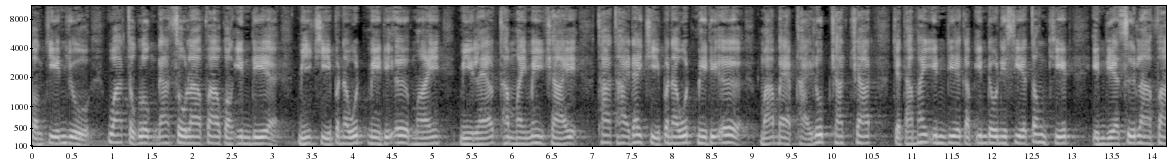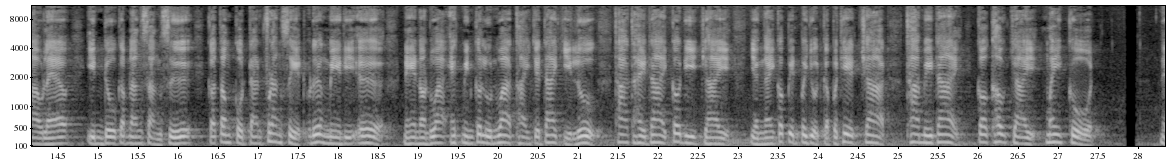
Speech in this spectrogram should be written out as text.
ของจีนอยู่ ว่าตกลงดาโซลาฟาวของอินเดีย มีขีปนาวุธเมดิเออร์ไหม มีแล้วทำไมไม่ใช้ ถ้าไทยได้ขีปนาวุธเมดิเออร์มาแบบถ่ายรูปชัดๆ จะทำให้อินเดียกับอินโดนีเซียต้องคิด อินเดียซื้อลาฟาวแล้ว อินโดกำลังสั่งซื้อ ก็ต้องกดดันฝรั่งเศสเรื่องเมดิเออร์แน่นอนว่าแอดมินก็ลุ้นว่าไทยจะได้กี่ลูก ถ้าไทยได้ก็ดีใจ ยังไงก็เป็นประโยชน์กับประเทศชาติ ถ้าไม่ได้ก็เข้าใจไม่โกรธใน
